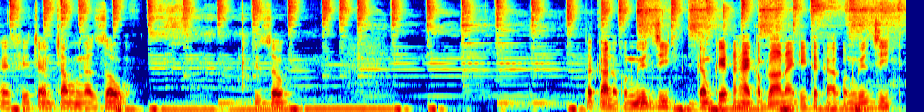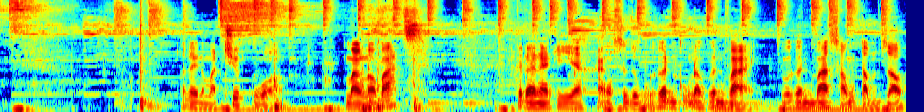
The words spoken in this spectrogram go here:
Đây, phía trong trong là dâu. Phía dâu. Tất cả là còn nguyên zin. Cam kết là hai cặp loa này thì tất cả còn nguyên zin. Ở đây là mặt trước của màng nó bass cái đời này thì à, hãng sử dụng gân cũng là gân vải và gân ba sóng tẩm dầu.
